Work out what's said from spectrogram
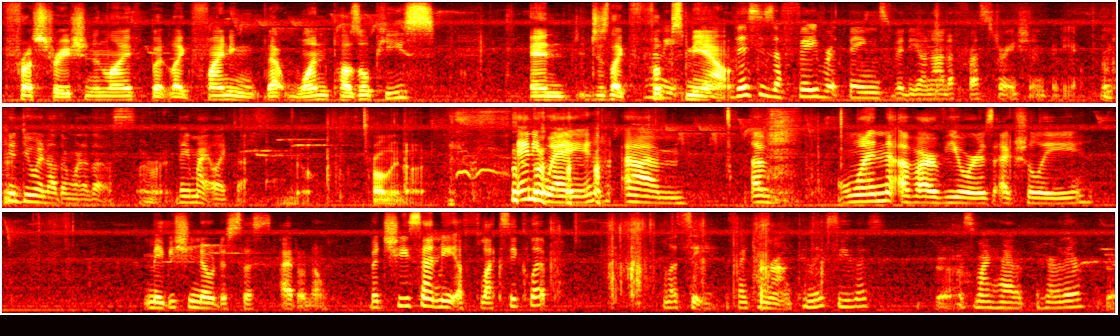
frustration in life, but like finding that one puzzle piece, and just like flips Honey, me out. This is a favorite things video, not a frustration video. We Okay. could do another one of those. All right. They might like that. no, probably not. anyway, um, of one of our viewers actually, maybe she noticed this. I don't know, but she sent me a flexi clip. Let's see if I turn around. Can they see this? Yeah. Is my hair, hair there? yeah.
